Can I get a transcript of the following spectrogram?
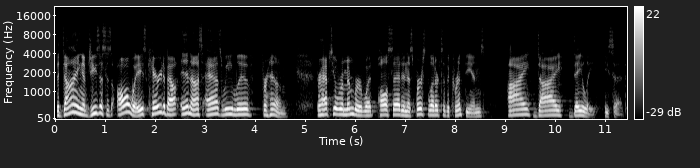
The dying of Jesus is always carried about in us as we live for Him. Perhaps you'll remember what Paul said in his first letter to the Corinthians I die daily, he said.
